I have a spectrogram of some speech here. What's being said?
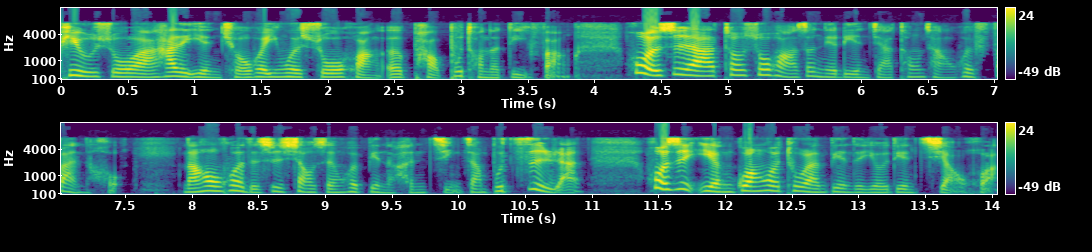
譬如说啊，他的眼球会因为说谎而跑不同的地方，或者是啊，偷说谎的时候，你的脸颊通常会泛红，然后或者是笑声会变得很紧张、不自然，或者是眼光会突然变得有点狡猾。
